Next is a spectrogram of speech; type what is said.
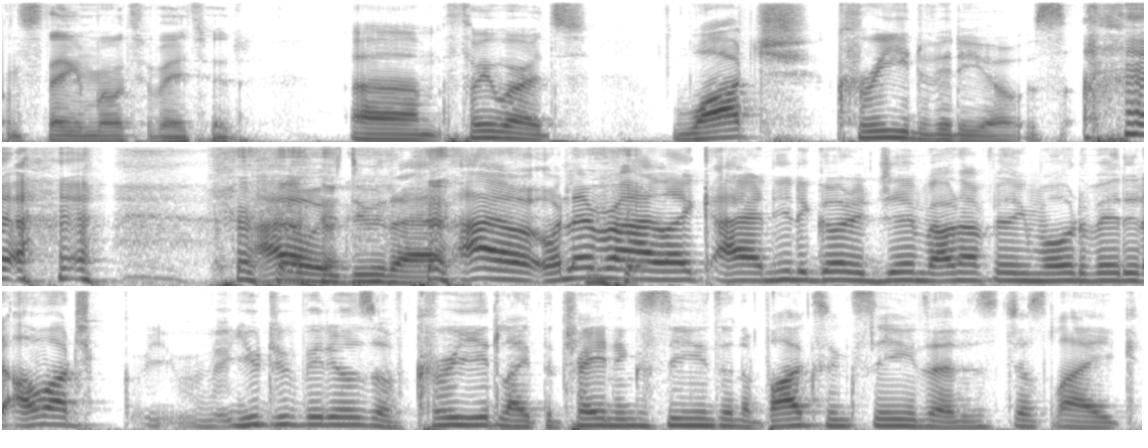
on staying motivated. Um, three words. Watch Creed videos. I always do that. I whenever I like I need to go to gym, but I'm not feeling motivated. I'll watch YouTube videos of Creed, like the training scenes and the boxing scenes, and it's just like,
